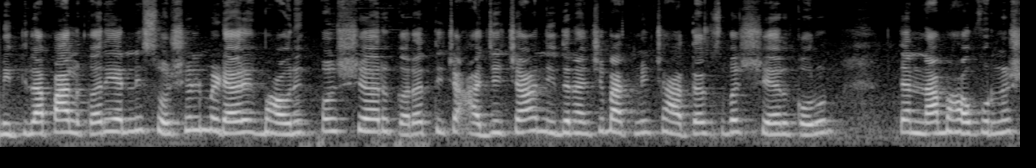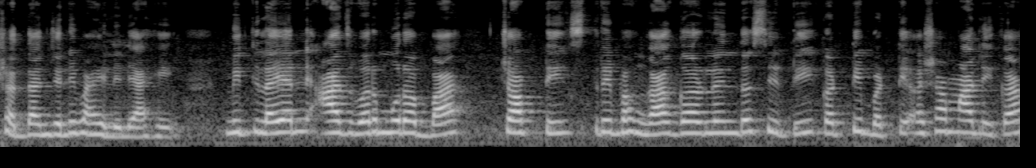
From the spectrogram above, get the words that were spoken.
मिथिला पालकर यांनी सोशल मीडियावर एक भावनिक पोस्ट शेअर करत तिच्या आजीच्या निधनाची बातमी चाहत्यांसोबत शेअर करून त्यांना भावपूर्ण श्रद्धांजली वाहिलेली आहे. मिथिला यांनी आजवर Murabba chopsticks Tribhanga girl in the city Katti Batti अशा मालिका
